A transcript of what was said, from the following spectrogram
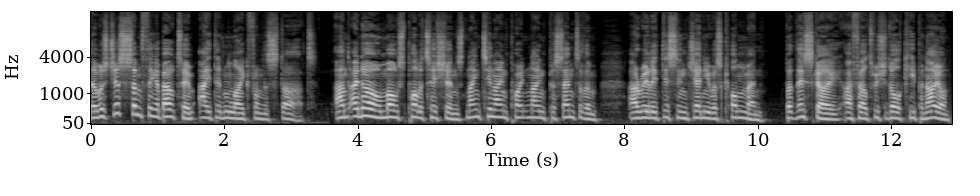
There was just something about him I didn't like from the start. And I know most politicians, 99.9% of them, are really disingenuous conmen. But this guy, I felt we should all keep an eye on,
